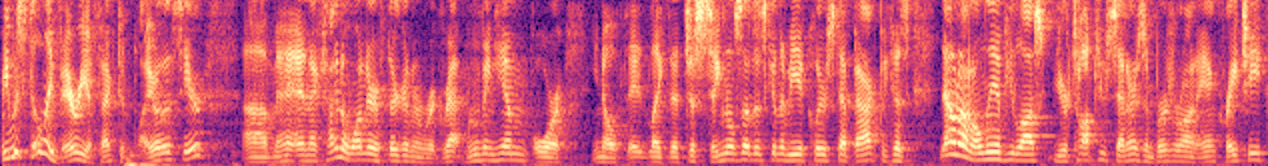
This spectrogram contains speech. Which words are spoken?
He was still a very effective player this year. Um, and I kind of wonder if they're going to regret moving him, or you know, it, like that just signals that it's going to be a clear step back. Because now not only have you lost your top two centers in Bergeron and Krejci,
